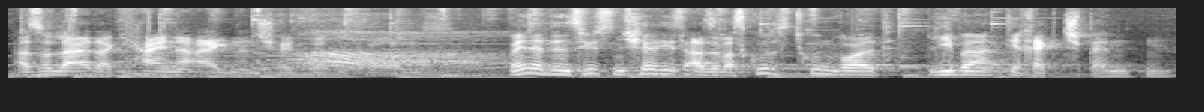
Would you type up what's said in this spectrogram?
Also leider keine eigenen Schildkröten uns. Wenn ihr den süßen Schildis also was Gutes tun wollt, lieber direkt spenden.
